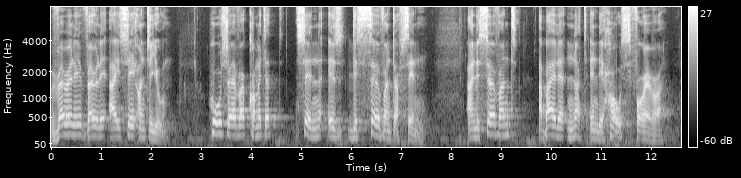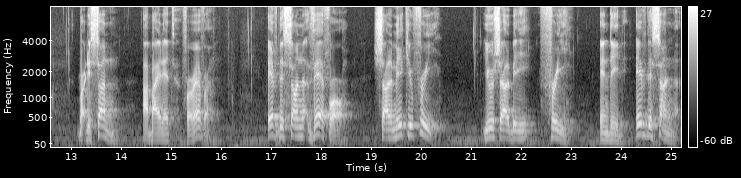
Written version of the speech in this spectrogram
Verily, verily, I say unto you, Whosoever committeth sin is the servant of sin, and the servant abideth not in the house forever, but the Son abideth forever. If the Son therefore shall make you free, you shall be free indeed. If the Son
